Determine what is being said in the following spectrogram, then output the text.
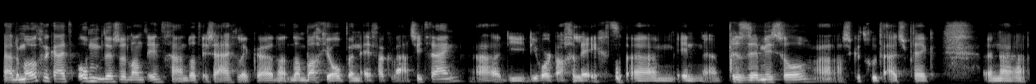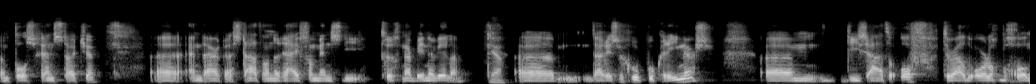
nou, de mogelijkheid om dus het land in te gaan, dat is eigenlijk, uh, dan, dan wacht je op een evacuatietrein. Uh, die, die wordt dan geleegd um, in uh, Przemysl, als ik het goed uitspreek, een, een Pools grensstadje. en daar staat dan een rij van mensen die terug naar binnen willen. Ja. Um, daar is een groep Oekraïners. Um, die zaten of terwijl de oorlog begon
